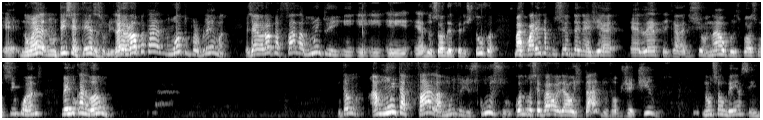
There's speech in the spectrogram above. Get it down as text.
é, não, é, não tem certeza sobre isso. A Europa está num outro problema. A Europa fala muito em, em, em, em redução do efeito estufa, mas 40% da energia elétrica adicional para os próximos cinco anos vem do carvão. Então, há muita fala, muito discurso. Quando você vai olhar os dados objetivos, não são bem assim.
